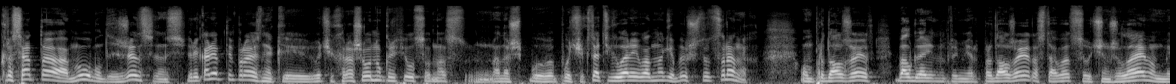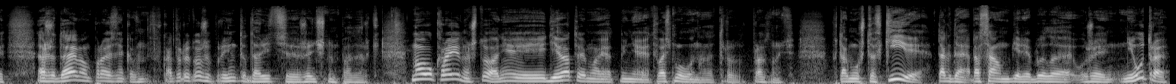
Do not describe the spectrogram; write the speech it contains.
красота, молодость, женственность. Великолепный праздник, и очень хорошо он укрепился у нас на нашей почве. Кстати говоря, во многих бывших странах он продолжает, Болгария, например, продолжает оставаться очень желаемым и ожидаемым праздником, в который тоже принято дарить женщинам подарки. Ну, а Украина, что, они 9 мая отменяют, 8 надо праздновать. Потому что в Киеве тогда, на самом деле, было уже не утро,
